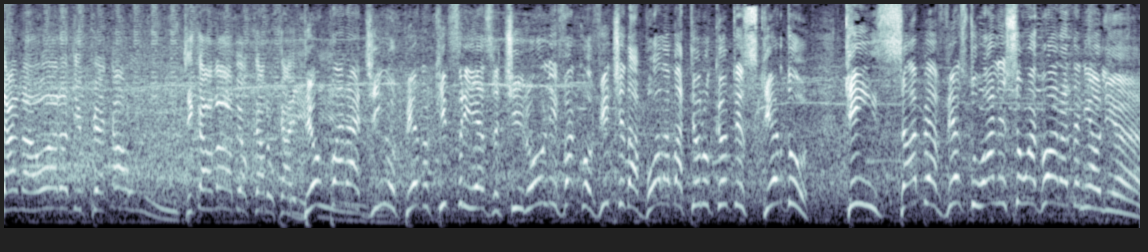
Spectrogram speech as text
Está na hora de pegar um. Diga lá, meu caro Kaique. Deu paradinho, Pedro, que frieza. Tirou o Livakovic da bola, bateu no canto esquerdo. Quem sabe a vez do Alisson agora, Daniel Lian.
